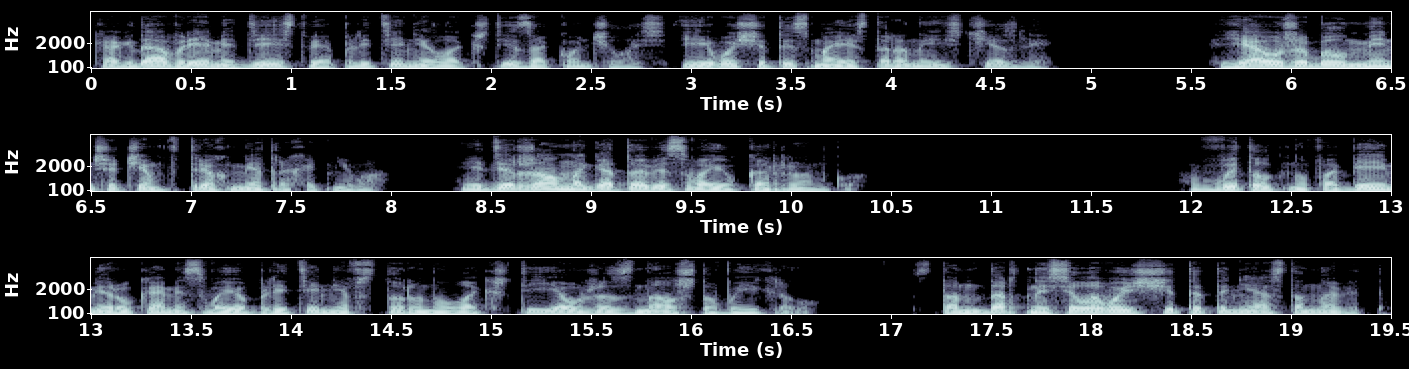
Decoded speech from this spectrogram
Когда время действия плетения Лакшти закончилось, и его щиты с моей стороны исчезли, я уже был меньше, чем в трех метрах от него, и держал наготове свою коронку. Вытолкнув обеими руками свое плетение в сторону Лакшти, я уже знал, что выиграл. Стандартный силовой щит это не остановит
